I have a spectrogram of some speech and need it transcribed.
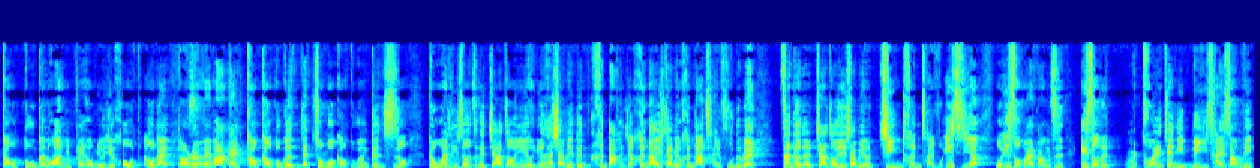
搞都更的话，你背后没有一些后台后台，当然是没办法改搞搞都更。你在中国搞都更更是哦。可问题是哦，这个佳兆业哦，因为它下面跟恒大很像，恒大下面有恒大财富，对不对？这个呢，佳兆业下面有景恒财富，意思一样，我一手卖房子，一手呢推荐你理财商品。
